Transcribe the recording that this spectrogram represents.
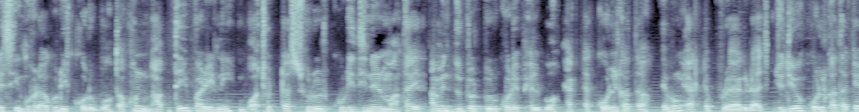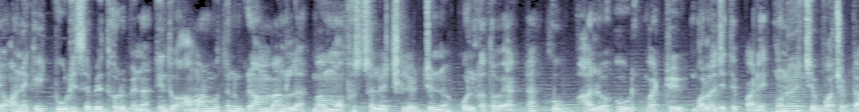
বেশি ঘোরাঘুরি করব। তখন ভাবতেই পারিনি বছরটা শুরুর কুড়ি দিনের মাথায় আমি দুটো ট্যুর করে ফেলব, একটা কলকাতা এবং একটা প্রয়াগরাজ। যদিও কলকাতাকে অনেকেই ট্যুর হিসেবে ধরবে না, কিন্তু আমার মতন গ্রাম বাংলা বা মফস্বলের ছেলের জন্য কলকাতাও একটা খুব ভালো ট্যুর বা ট্রিপ বলা যেতে পারে। মনে হচ্ছে বছরটা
